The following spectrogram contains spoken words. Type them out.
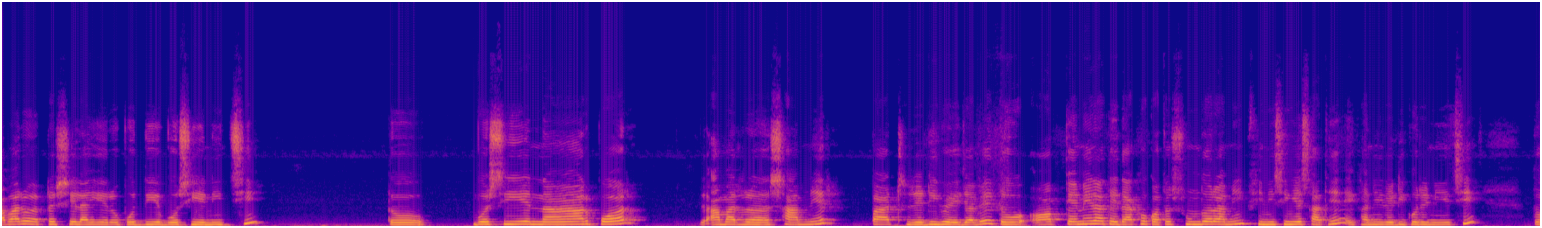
আবারও একটা সেলাই এর ওপর দিয়ে বসিয়ে নিচ্ছি। তো বসিয়ে নেওয়ার পর আমার সামনের পার্ট রেডি হয়ে যাবে। তো অফ ক্যামেরাতে দেখো কত সুন্দর আমি ফিনিশিংয়ের সাথে এখানে রেডি করে নিয়েছি। তো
